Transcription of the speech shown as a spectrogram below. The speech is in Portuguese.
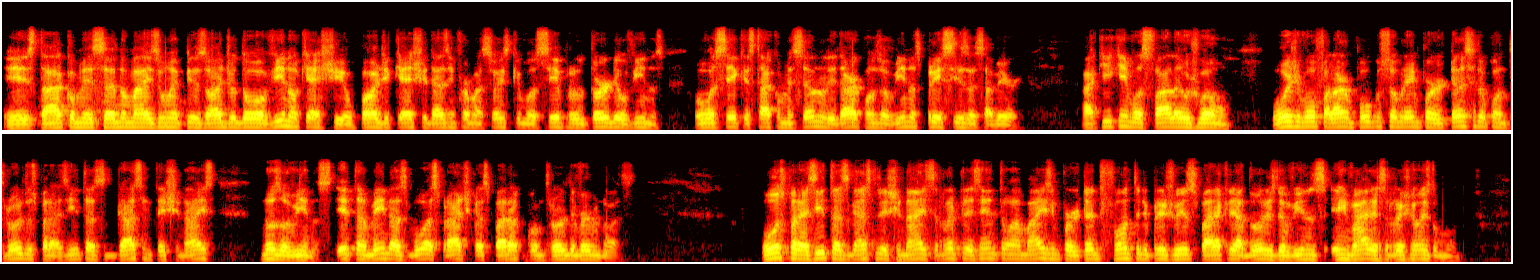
Está começando mais um episódio do OvinoCast, o podcast das informações que você, produtor de ovinos, ou você que está começando a lidar com os ovinos, precisa saber. Aqui quem vos fala é o João. Hoje vou falar um pouco sobre a importância do controle dos parasitas gastrointestinais nos ovinos e também das boas práticas para o controle de verminose. Os parasitas gastrointestinais representam a mais importante fonte de prejuízos para criadores de ovinos em várias regiões do mundo.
